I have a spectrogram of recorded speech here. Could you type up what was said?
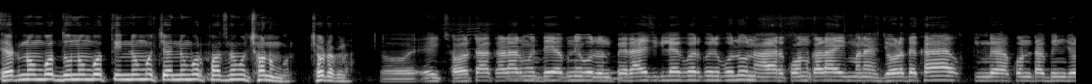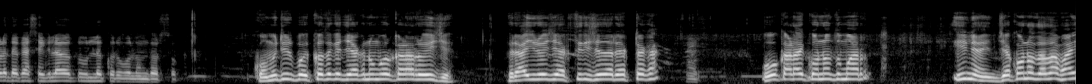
এক নম্বর দু নম্বর তিন নম্বর চার নম্বর পাঁচ নম্বর ছ নম্বর ছটা কাড়া। তো এই ছটা কাড়ার মধ্যে আপনি বলুন প্রাইজগুলো একবার করে বলুন আর কোন কাড়ায় মানে জোড় দেখা কিংবা কোনটা বিন জোড় দেখা সেগুলাও একটু উল্লেখ করে বলুন দর্শক। কমিটির পক্ষ থেকে যে এক নম্বর কাড়া রয়েছে প্রাইজ রয়েছে একত্রিশ হাজার এক টাকা। আচ্ছা ও কাড়ায় কোনো তোমার ই নেই যে কোনো দাদা ভাই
